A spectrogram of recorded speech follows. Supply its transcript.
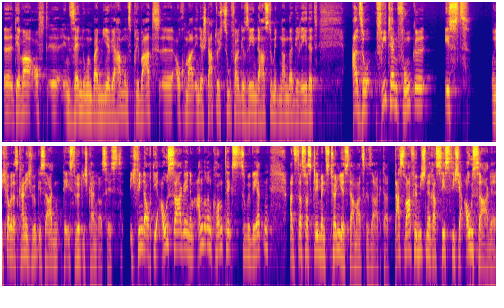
äh, der war oft äh, in Sendungen bei mir. Wir haben uns privat äh, auch mal in der Stadt durch Zufall gesehen, da hast du miteinander geredet. Also Friedhelm Funkel ist und ich glaube, das kann ich wirklich sagen, der ist wirklich kein Rassist. Ich finde auch die Aussage in einem anderen Kontext zu bewerten, als das, was Clemens Tönnies damals gesagt hat. Das war für mich eine rassistische Aussage,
